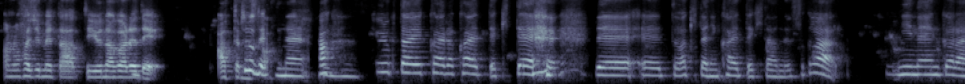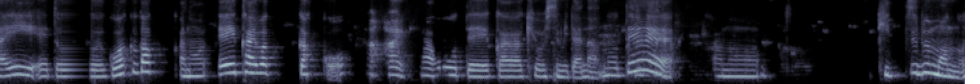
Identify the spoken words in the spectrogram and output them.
あの始めたっていう流れで、合ってますそうですね。あ、うん、協力隊から帰ってきて、で、えっ、ー、と、秋田に帰ってきたんですが、2年くらい、えっ、ー、と、語学学、あの、英会話学校、あはい、まあ、大手英会話教室みたいなので、あの、キッズ部門の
